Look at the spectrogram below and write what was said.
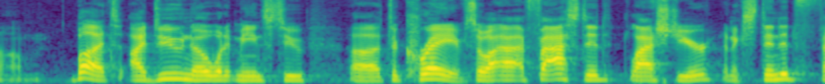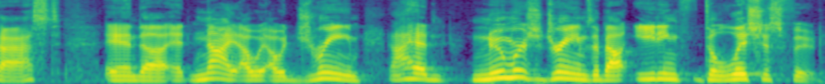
Um, but I do know what it means to, uh, to crave. So I, I, fasted last year, an extended fast, and uh, at night I, w- I would dream, and I had numerous dreams about eating delicious food.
